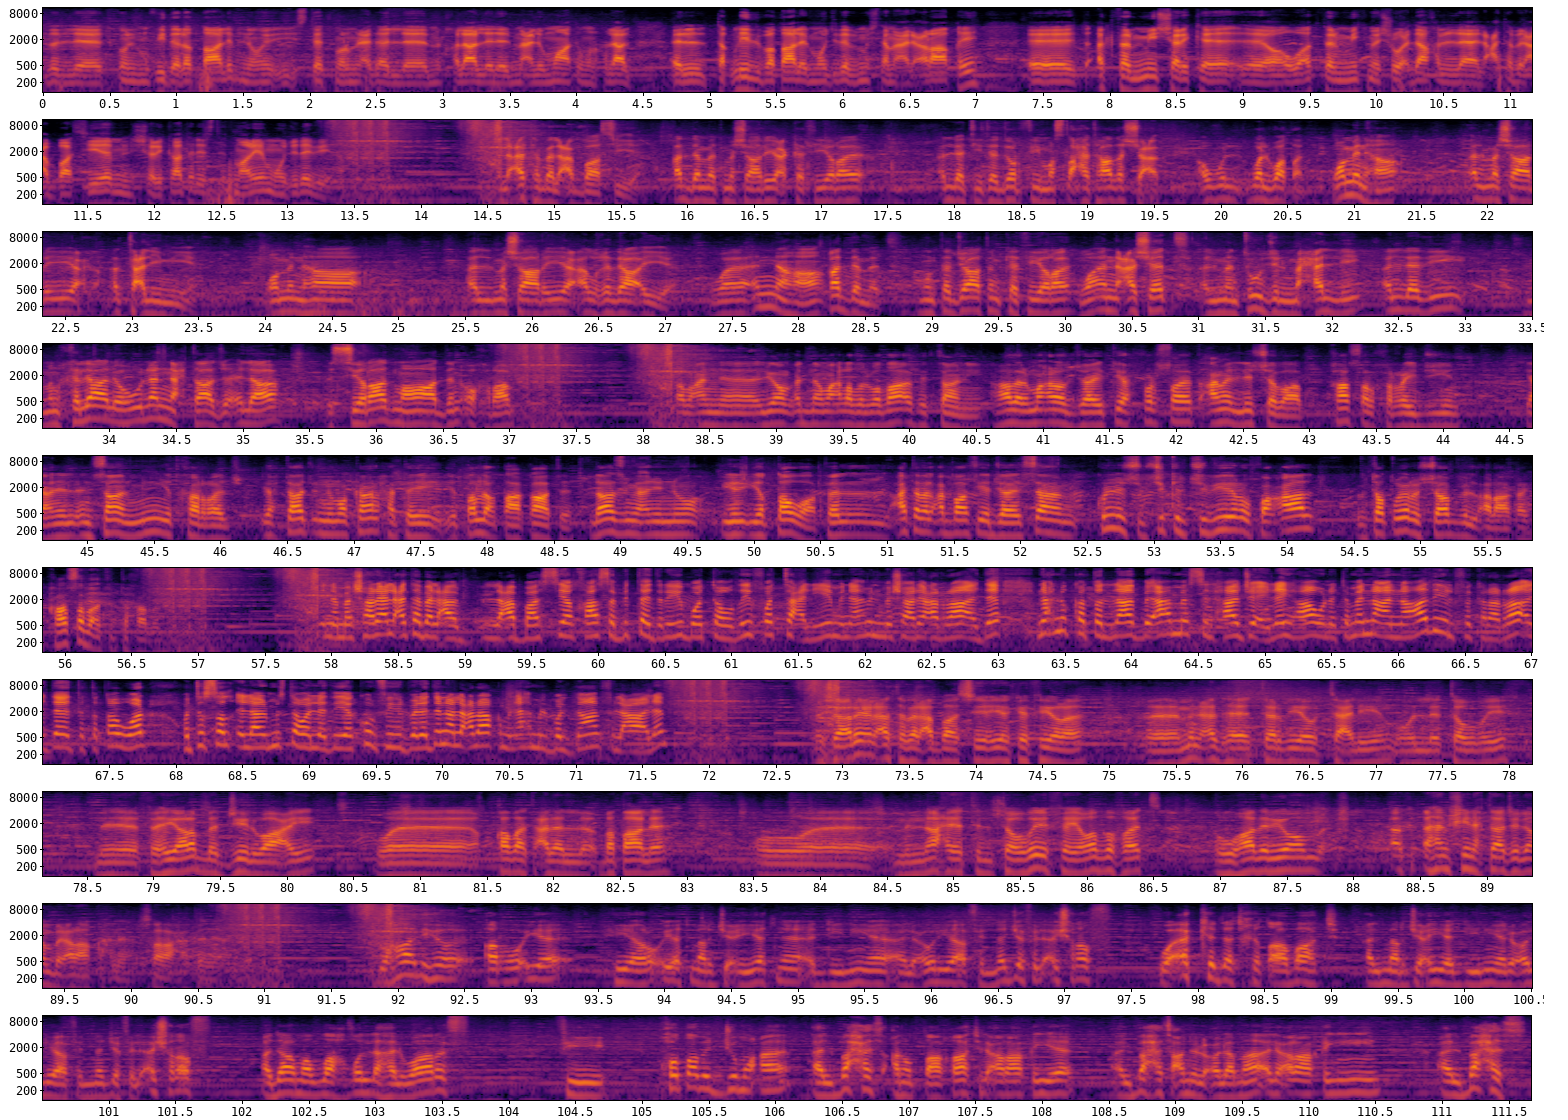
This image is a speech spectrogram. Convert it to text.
تكون مفيدة للطالب إنه يستثمر من عندها من خلال المعلومات ومن خلال تقليل البطالة الموجودة بالمجتمع العراقي آه، أكثر من 100 شركة آه، أو أكثر من 100 مشروع داخل العتبة العباسية من الشركات الاستثمارية الموجودة بها. العتبة العباسية قدمت مشاريع كثيرة التي تدر في مصلحة هذا الشعب أو والوطن ومنها المشاريع التعليمية ومنها المشاريع الغذائية وأنها قدمت منتجات كثيرة وأنعشت المنتوج المحلي الذي من خلاله لن نحتاج إلى استيراد مواد أخرى. طبعا اليوم عندنا معرض الوظائف الثاني. هذا المعرض جاي يتيح فرصة عمل للشباب خاصة الخريجين يعني الإنسان من يتخرج يحتاج إنه مكان حتى يطلع طاقاته. لازم يعني إنه يتطور. فالعتبة العباسية جاي يساهم كلش بشكل كبير وفعال بتطوير الشاب العراقي خاصة بعد التخرج. إن مشاريع العتبة العباسية الخاصة بالتدريب والتوظيف والتعليم من أهم المشاريع الرائدة. نحن كطلاب بأمس الحاجة إليها ونتمنى أن هذه الفكرة الرائدة تتطور وتصل إلى المستوى الذي يكون فيه بلدنا العراق من أهم البلدان في العالم. مشاريع العتبة العباسية هي كثيرة آه، من عندها التربية والتعليم والتوظيف فهي ربت جيل واعي وقضت على البطالة ومن ناحية التوظيف فهي وظفت وهذا اليوم أهم شيء نحتاجه اليوم بالعراق إحنا صراحة يعني. وهذه الرؤية هي رؤية مرجعيتنا الدينية العليا في النجف الأشرف وأكدت خطابات المرجعية الدينية العليا في النجف الأشرف أدام الله ظلها الوارث في خطب الجمعة البحث عن الطاقات العراقية البحث عن العلماء العراقيين البحث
